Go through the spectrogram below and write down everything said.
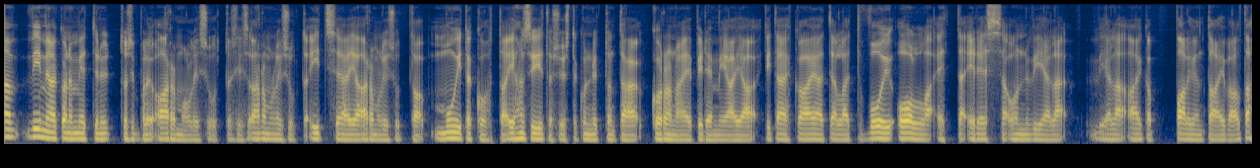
oon viime aikoina miettinyt tosi paljon armollisuutta, siis armollisuutta itseä ja armollisuutta muita kohtaa ihan siitä syystä, kun nyt on tämä koronaepidemia ja pitää ehkä ajatella, että voi olla, että edessä on vielä, vielä aika paljon taivalta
